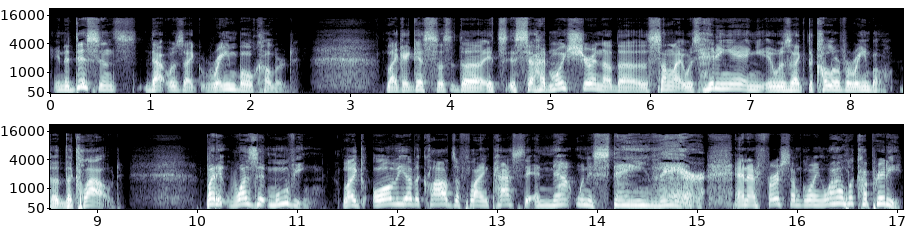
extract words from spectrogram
in the distance that was like rainbow colored. Like I guess the, it's, it had moisture and the, the sunlight was hitting it and it was like the color of a rainbow, the, the cloud. But it wasn't moving. Like all the other clouds are flying past it and that one is staying there. And at first I'm going, wow, look how pretty.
